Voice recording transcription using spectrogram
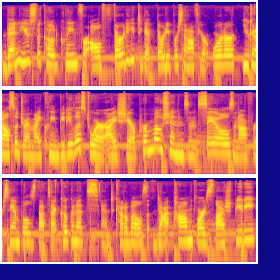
Then use the code CLEAN for all 30 to get 30% off your order. You can also join my Clean Beauty list where I share promotions and sales and offer samples. That's at coconutsandkettlebells.com forward slash beauty.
